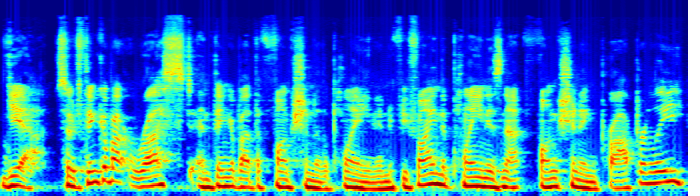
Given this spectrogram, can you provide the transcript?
yeah. So think about rust and think about the function of the plane. And if you find the plane is not functioning properly,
